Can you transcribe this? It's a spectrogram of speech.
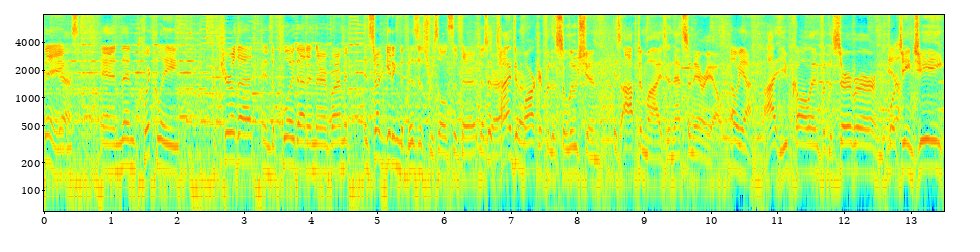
things and then quickly procure that and deploy that in their environment and start getting the business results that they're that So they're time to market for the solution is optimized in that scenario. Oh yeah. I, you call in for the server, 14G,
